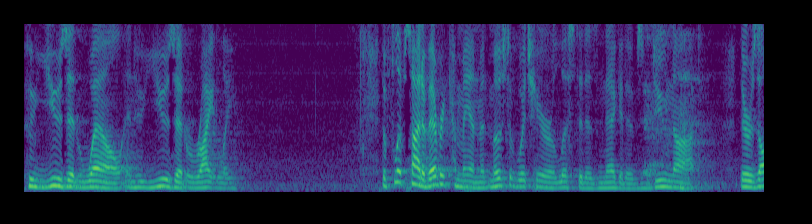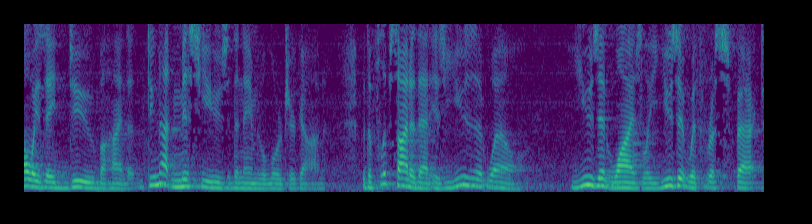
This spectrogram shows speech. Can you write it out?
who use it well and who use it rightly. The flip side of every commandment, most of which here are listed as negatives, do not there is always a do behind it. Do not misuse the name of the Lord your God. But the flip side of that is use it well, use it wisely, use it with respect.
